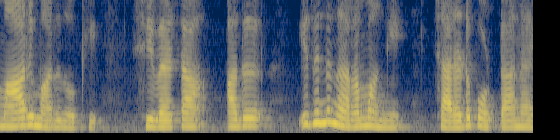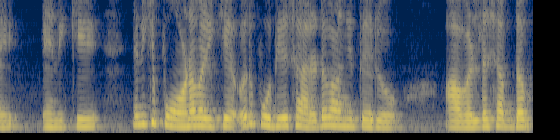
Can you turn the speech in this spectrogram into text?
മാറി മാറി നോക്കി. ശിവേട്ട അത് ഇതിന്റെ നിറം മങ്ങി. ചരട് പൊട്ടാനായി. എനിക്ക് എനിക്ക് പോണ വഴിക്ക് ഒരു പുതിയ ചരട് വാങ്ങി തരുമോ അവളുടെ ശബ്ദം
